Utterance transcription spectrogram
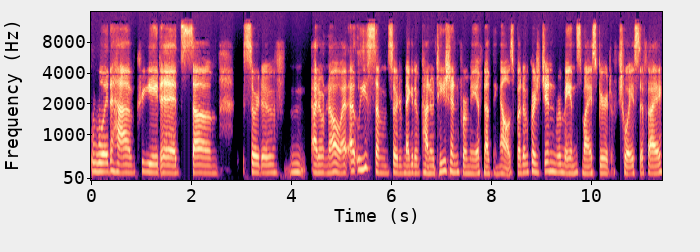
would have created some sort of mm, i don't know at, at, least some sort of negative connotation for me if nothing else. But of course gin remains my spirit of choice if i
